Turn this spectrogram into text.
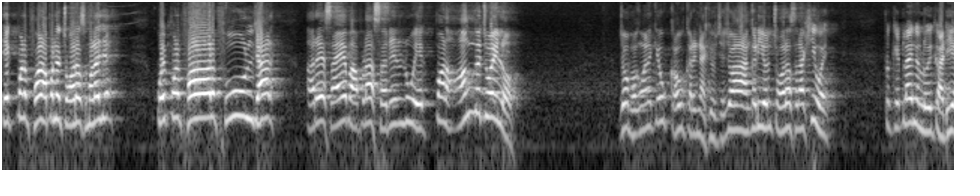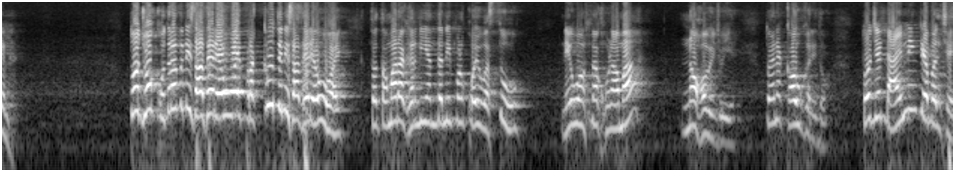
એક પણ ફળ આપણને ચોરસ મળે છે. કોઈ પણ ફળ, ફૂલ, ઝાડ. અરે સાહેબ, આપણા શરીરનું એક પણ અંગ જોઈ લો. જો ભગવાને કેવું કવું કરી નાખ્યું છે. જો આ આંગળીઓને ચોરસ રાખી હોય, તો કેટલાયને લોહી કાઢીએ ને? તો જો કુદરતની સાથે રહેવું હોય, પ્રકૃતિની સાથે રહેવું હોય તો તમારા ઘરની અંદરની પણ કોઈ વસ્તુ નેવું અંશના ખૂણામાં ન હોવી જોઈએ. તો એને કવ કરી દો. તો જે ડાઇનિંગ ટેબલ છે,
